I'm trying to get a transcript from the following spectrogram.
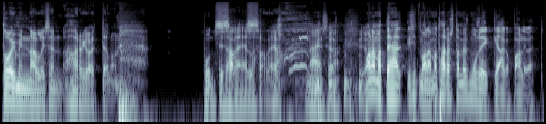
toiminnallisen harjoittelun punttisaleilla. sa- saleilla. Näin se on. Molemmat tehdään, sit molemmat harrastaa myös musiikkia aika paljon, että,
